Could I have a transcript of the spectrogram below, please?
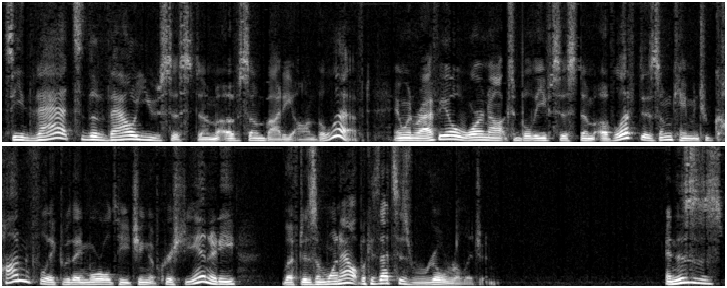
See, that's the value system of somebody on the left. And when Raphael Warnock's belief system of leftism came into conflict with a moral teaching of Christianity, leftism won out because that's his real religion. And this is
